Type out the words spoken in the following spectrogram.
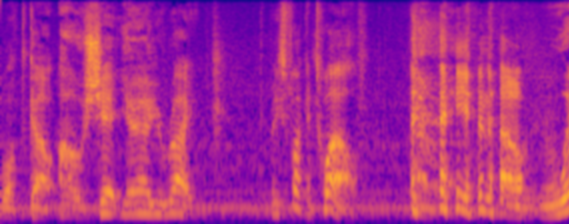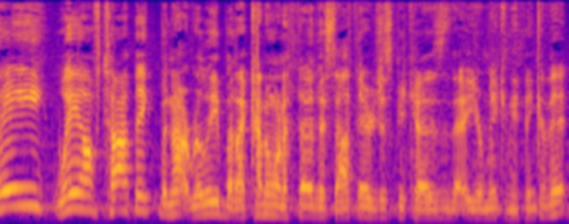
will go oh shit yeah you're right but he's fucking 12 you know Way, way off topic, but not really. But I kind of want to throw this out there just because that you're making me think of it.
